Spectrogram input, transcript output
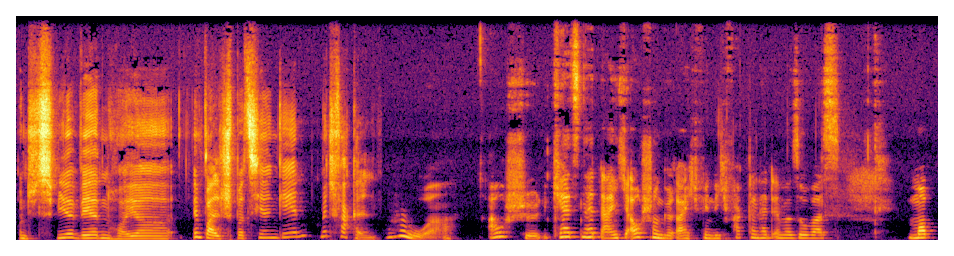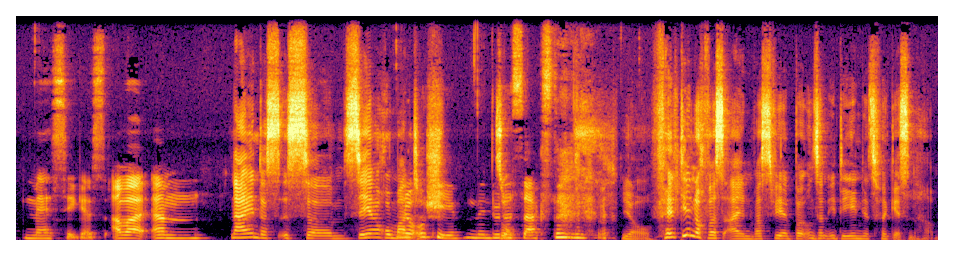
Und wir werden heuer im Wald spazieren gehen mit Fackeln. Uh, auch schön. Kerzen hätten eigentlich auch schon gereicht, finde ich. Fackeln hat immer so was Mob-mäßiges. Aber ähm, Nein, das ist äh, sehr romantisch. Ja, okay, wenn du so. das sagst. ja. Fällt dir noch was ein, was wir bei unseren Ideen jetzt vergessen haben?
